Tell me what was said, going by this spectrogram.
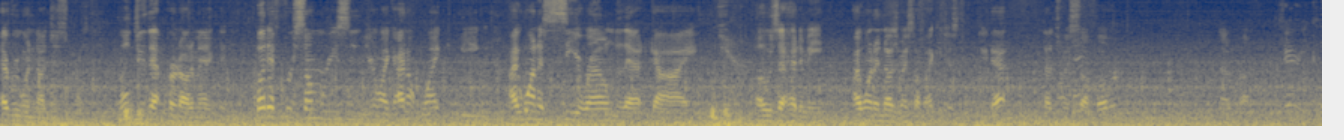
Everyone nudges. We'll do that part automatically. But if for some reason you're like, I don't like being, I want to see around that guy Yeah. who's ahead of me, I want to nudge myself. I can just do that, nudge myself over. Not a problem. Very cool.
